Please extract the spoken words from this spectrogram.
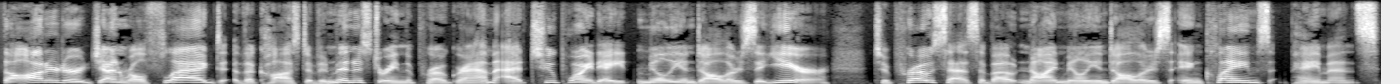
The Auditor General flagged the cost of administering the program at $2.8 million a year to process about $9 million in claims payments.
